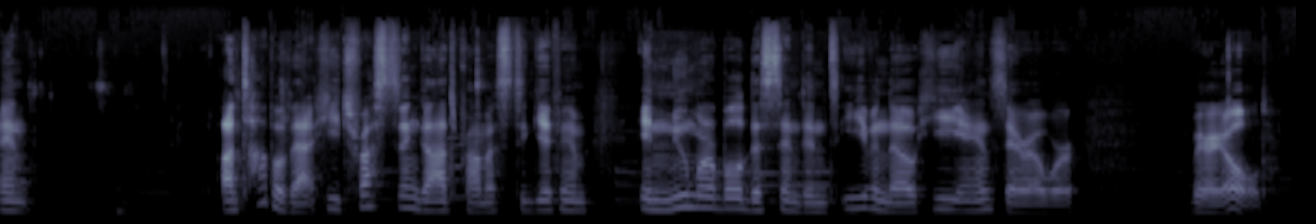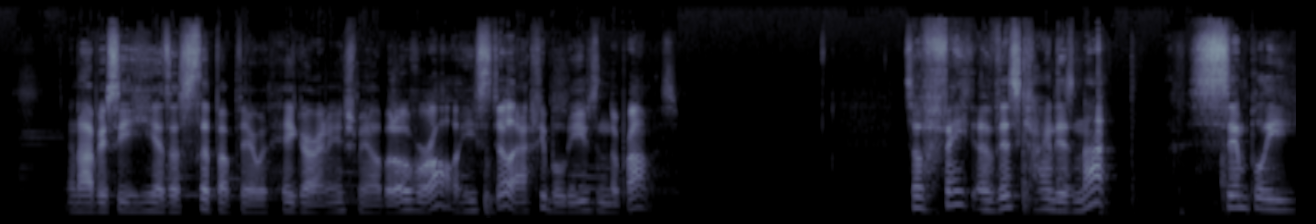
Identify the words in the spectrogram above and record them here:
And on top of that, he trusts in God's promise to give him innumerable descendants, even though he and Sarah were very old. And obviously, he has a slip up there with Hagar and Ishmael, but overall, he still actually believes in the promise. So, faith of this kind is not simply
